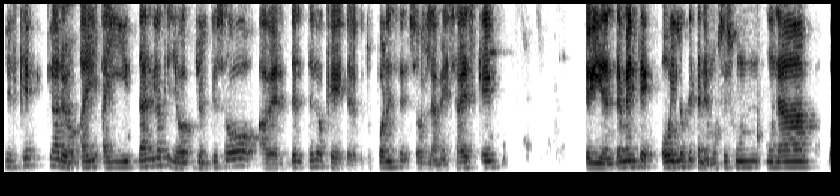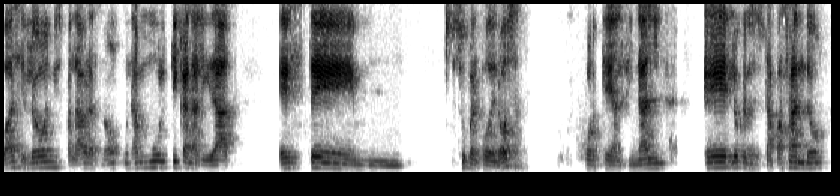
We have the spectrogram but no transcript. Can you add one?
Y es que, claro, ahí, ahí Dani, lo que yo, yo empiezo a ver de, lo que, de lo que tú pones sobre la mesa es que evidentemente hoy lo que tenemos es un, una, voy a decirlo en mis palabras, ¿no? Una multicanalidad este, súper poderosa, porque al final eh, lo que nos está pasando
